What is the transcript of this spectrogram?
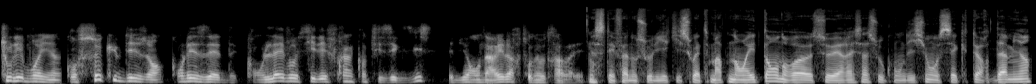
tous les moyens, qu'on s'occupe des gens, qu'on les aide, qu'on lève aussi les freins quand ils existent, eh bien, on arrive à retourner au travail. Stéphane Oussoulier qui souhaite maintenant étendre euh, ce RSA sous condition au secteur d'Amiens.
